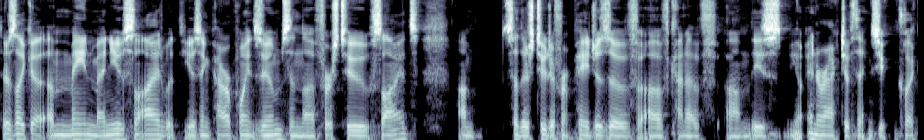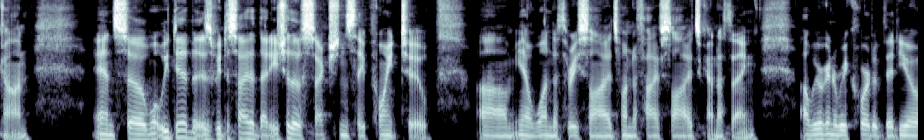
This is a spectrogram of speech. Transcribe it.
there's like a, a main menu slide with using PowerPoint zooms in the first two slides. Um, so there's two different pages of of kind of um, these you know interactive things you can click on. And so what we did is we decided that each of those sections they point to, um, you know, one to three slides, one to five slides, kind of thing. Uh, we were going to record a video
